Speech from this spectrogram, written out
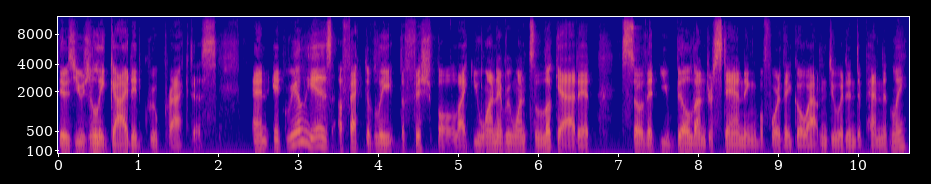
there's usually guided group practice. And it really is effectively the fishbowl. Like you want everyone to look at it so that you build understanding before they go out and do it independently.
